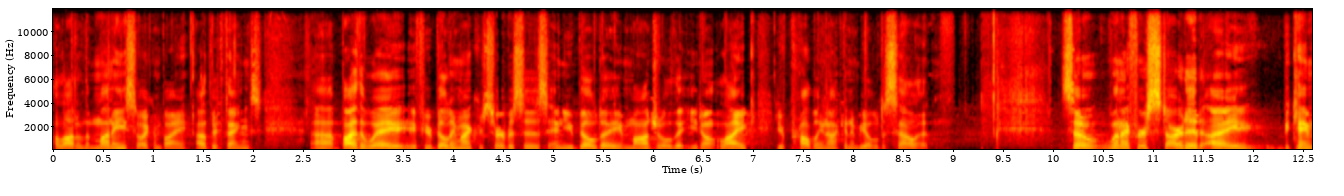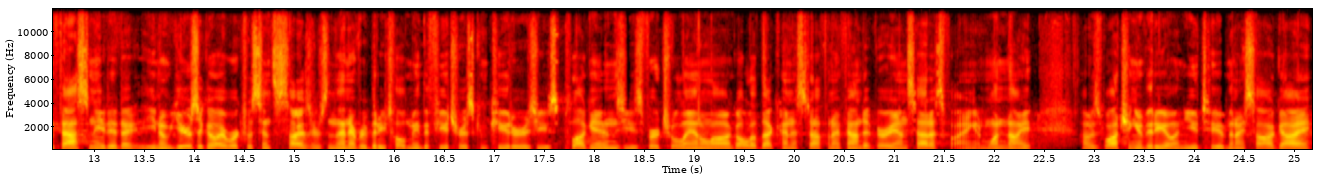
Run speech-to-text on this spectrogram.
a lot of the money so I can buy other things. Uh, by the way, if you're building microservices and you build a module that you don't like, you're probably not going to be able to sell it. So when I first started, I became fascinated. I, you know, years ago, I worked with synthesizers, and then everybody told me the future is computers, use plugins, use virtual analog, all of that kind of stuff, and I found it very unsatisfying. And one night, I was watching a video on YouTube, and I saw a guy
